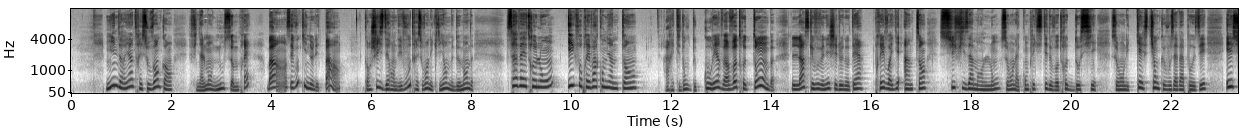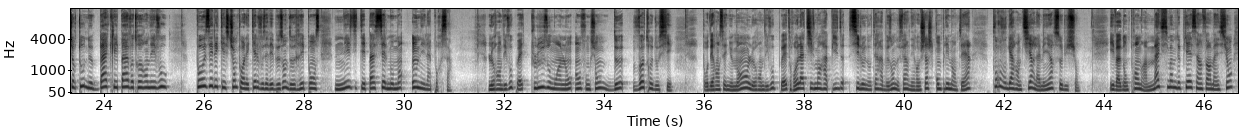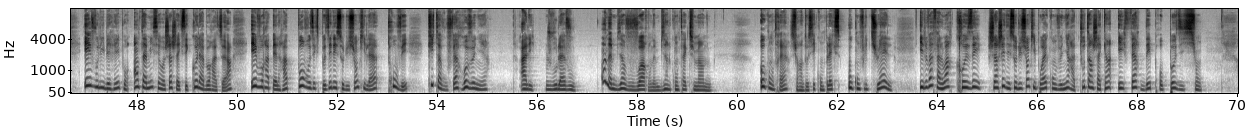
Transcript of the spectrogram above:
Mine de rien, très souvent, quand finalement nous sommes prêts, ben c'est vous qui ne l'êtes pas. Hein. Quand je fixe des rendez-vous, très souvent les clients me demandent Ça va être long, il faut prévoir combien de temps? Arrêtez donc de courir vers votre tombe. Lorsque vous venez chez le notaire, prévoyez un temps suffisamment long selon la complexité de votre dossier, selon les questions que vous avez à poser et surtout ne bâclez pas votre rendez-vous. Posez les questions pour lesquelles vous avez besoin de réponses. N'hésitez pas, c'est le moment, on est là pour ça. Le rendez-vous peut être plus ou moins long en fonction de votre dossier. Pour des renseignements, le rendez-vous peut être relativement rapide si le notaire a besoin de faire des recherches complémentaires pour vous garantir la meilleure solution. Il va donc prendre un maximum de pièces et informations et vous libérer pour entamer ses recherches avec ses collaborateurs et vous rappellera pour vous exposer les solutions qu'il a trouvées, quitte à vous faire revenir. Allez, je vous l'avoue, on aime bien vous voir, on aime bien le contact humain, nous. Au contraire, sur un dossier complexe ou conflictuel, il va falloir creuser, chercher des solutions qui pourraient convenir à tout un chacun et faire des propositions.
